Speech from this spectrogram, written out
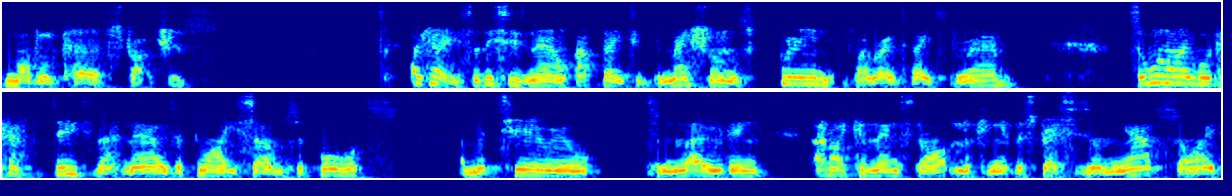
model curved structures. Okay, so this is now updated the mesh on the screen if I rotate it around. So what I would have to do to that now is apply some supports, a material, some loading, and I can then start looking at the stresses on the outside,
